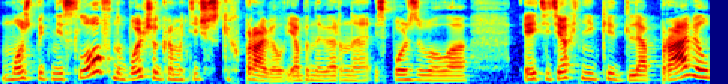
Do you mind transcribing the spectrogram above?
может быть, не слов, но больше грамматических правил. Я бы, наверное, использовала эти техники для правил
